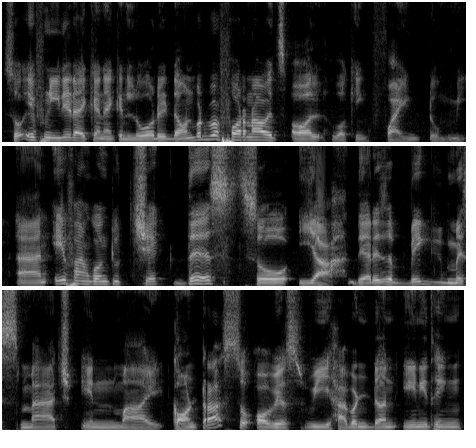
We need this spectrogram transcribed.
So if needed i can i can lower it down but, but for now it's all working fine to me. And if i'm going to check this so yeah there is a big mismatch in my contrast. So obvious we haven't done anything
